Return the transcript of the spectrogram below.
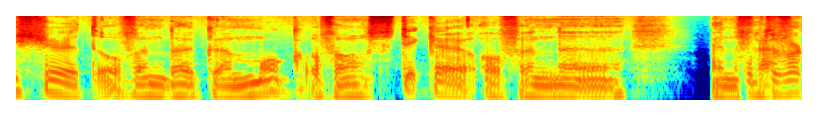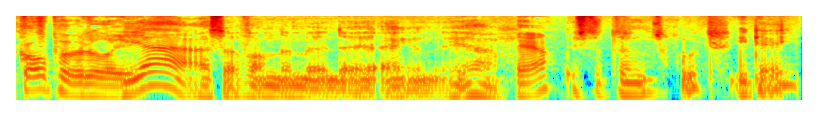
t-shirt of een leuke mok of een sticker of een. eh, een om te verkopen bedoel je? Ja, zo van de, de- ja. Ja? Is dat een goed idee?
